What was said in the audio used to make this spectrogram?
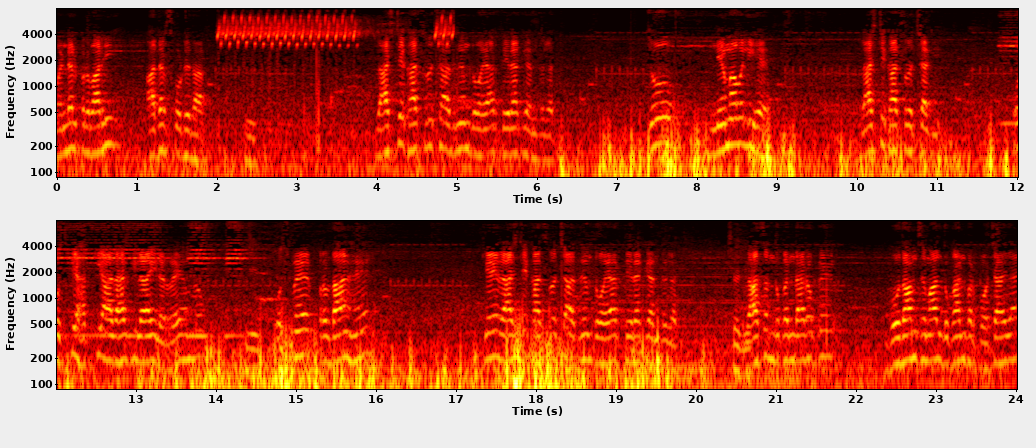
मंडल प्रभारी आदर्श कोटेदार राष्ट्रीय खाद्य सुरक्षा अधिनियम 2013 के अंतर्गत। जो नियमावली है राष्ट्रीय खाद्य सुरक्षा की उसके हक के आधार की लड़ाई लड़ रहे हैं हम लोग। उसमें प्रावधान है कि राष्ट्रीय खाद्य सुरक्षा अधिनियम 2013 के अंतर्गत राशन दुकानदारों के गोदाम से माल दुकान पर पहुँचाया जाए।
